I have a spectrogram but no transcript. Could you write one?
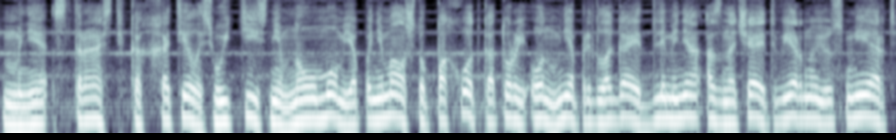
Мне страсть, как хотелось уйти с ним, но умом я понимал, что поход, который он мне предлагает, для меня означает верную смерть.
